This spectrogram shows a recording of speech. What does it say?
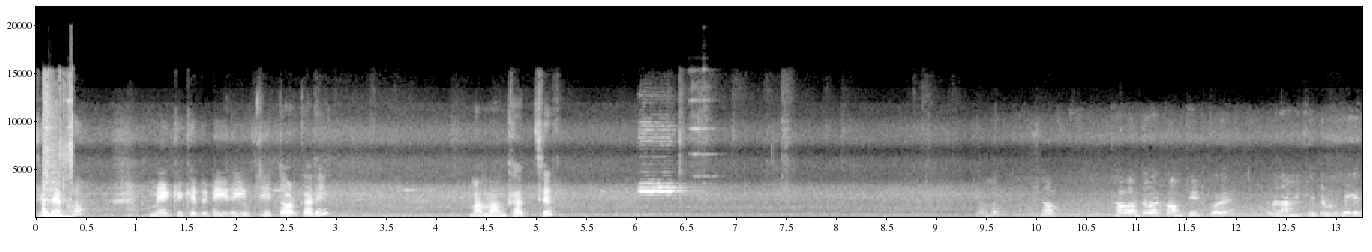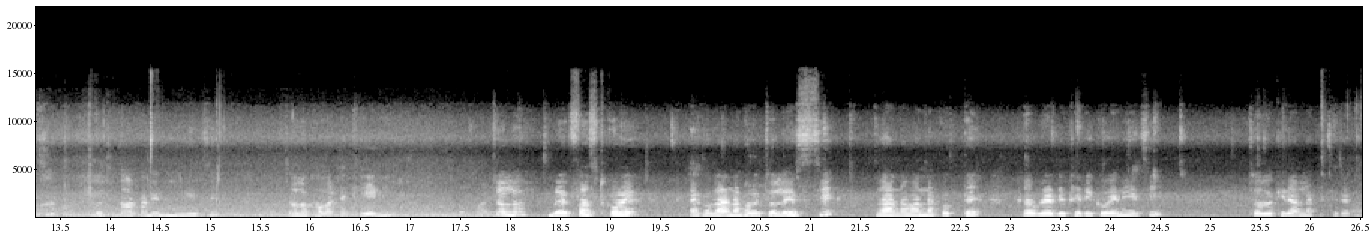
গেছে দেখো। মেয়েকে খেতে দিয়ে দিয়েছি। তরকারি। মামাম খাচ্ছে। চলো সব খাওয়া দাওয়া কমপ্লিট করে এবার আমি খেতে বসে গেছি। লুচি তরকারি নিয়ে নিয়েছি। চলো খাবারটা খেয়ে নিই। চলো ব্রেকফাস্ট করে এখন রান্নাঘরে চলে এসেছি। রান্না বান্না করতে সব রেডি ফেডি করে নিয়েছি। চলো কি রান্না করছি দেখো।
